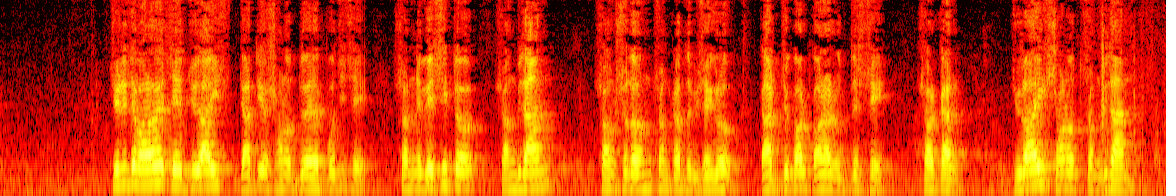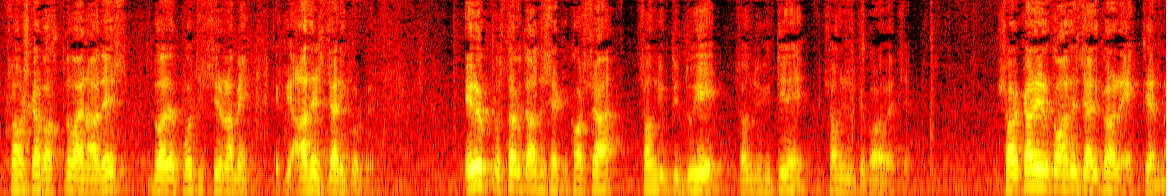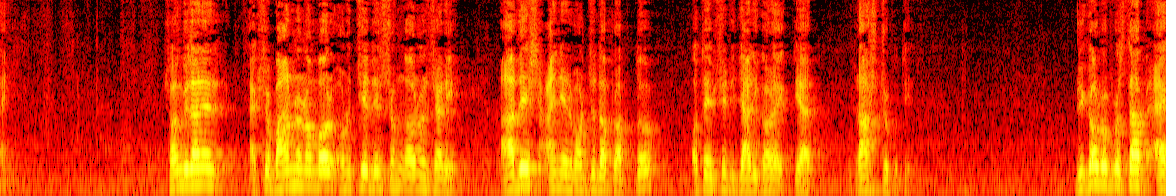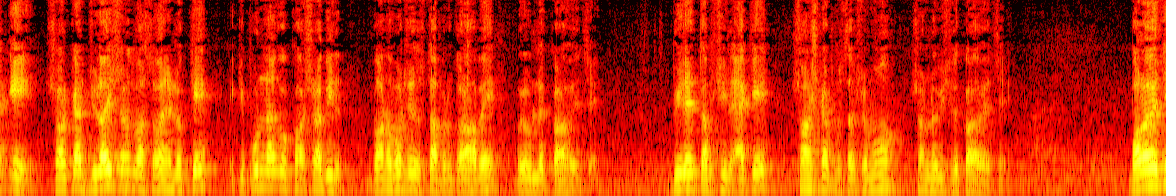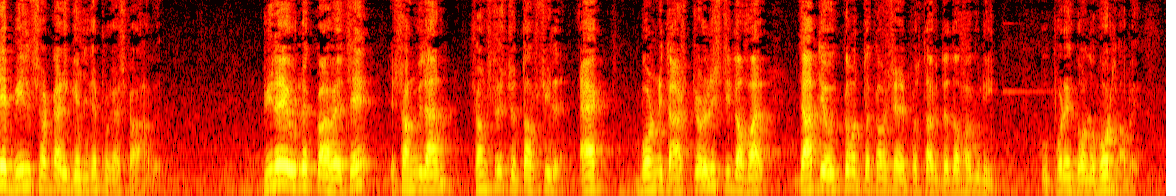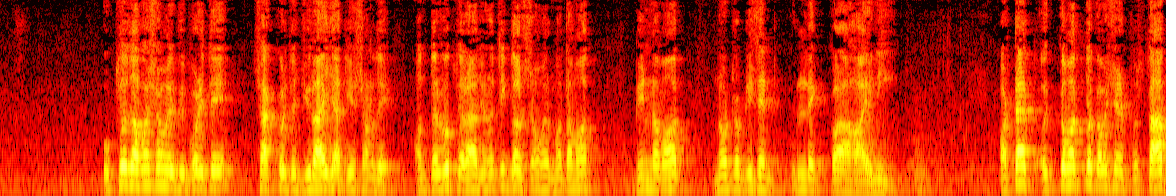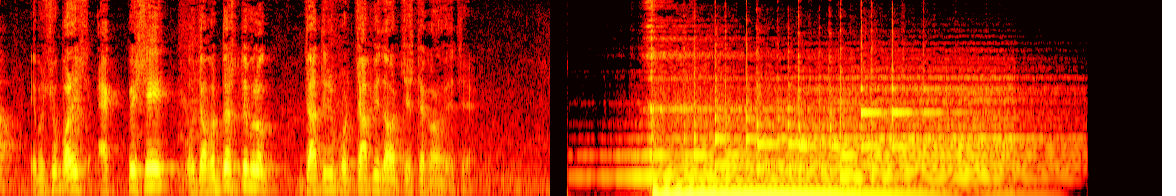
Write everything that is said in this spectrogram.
চিঠিতে বলা হয়েছে, জুলাই জাতীয় সনদ দু হাজার পঁচিশে সন্নিবেশিত সংবিধান সংশোধন সংক্রান্ত বিষয়গুলো কার্যকর করার উদ্দেশ্যে সরকার জুলাই সনদ সংবিধান সংস্কার বাস্তবায়ন আদেশ দু হাজার পঁচিশ শিরোনামে একটি আদেশ জারি করবে। এরূপ প্রস্তাবিত আদেশের একটি খসড়া, সংযুক্তি দুইয়ে, সংযুক্তি তিনে সংযুক্ত করা হয়েছে। সরকার এরকম আদেশ জারি করার এখতিয়ার নাই। সংবিধানের একশো বাহান্ন নম্বর অনুচ্ছেদের সংজ্ঞা অনুসারে আদেশ আইনের মর্যাদা প্রাপ্ত অতএব সেটি জারি করা এখতিয়ার রাষ্ট্রপতি বিকল্প প্রস্তাব এক এ, সরকার জুলাই সনদ বাস্তবায়নের লক্ষ্যে একটি পূর্ণাঙ্গ খসড়া বিল গণভোটে স্থাপন করা হবে বলে উল্লেখ করা হয়েছে। বিলের তফসিল একে সংস্কার প্রস্তাব সমূহ সন্নিবেশিত করা হয়েছে। বলা হয়েছে বিল সরকারি গেজেটে প্রকাশ করা হবে। বিলে উল্লেখ করা হয়েছে যে সংবিধান সংশ্লিষ্ট তফসিল এক বর্ণিত আটচল্লিশটি দফার জাতীয় ঐক্যমত্য কমিশনের প্রস্তাবিত দফাগুলি উপরে গণভোট হবে। উক্ত দফাসমূহের বিপরীতে স্বাক্ষরিত জুলাই জাতীয় সনদে অন্তর্ভুক্ত রাজনৈতিক দলসমূহের মতামত ভিন্ন মত নোট অফ ডিসেন্ট উল্লেখ করা হয়নি। অর্থাৎ ঐক্যমত্য কমিশনের প্রস্তাব এবং সুপারিশ এক পেশে ও জবরদস্তিমূলক জাতির উপর চাপিয়ে দেওয়ার চেষ্টা করা হয়েছে।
